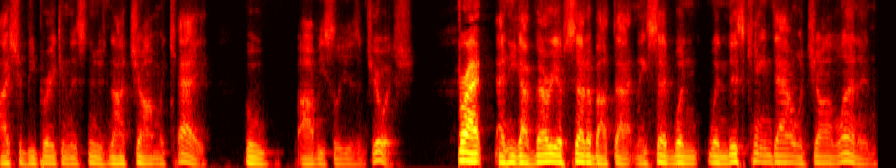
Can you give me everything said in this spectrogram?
I should be breaking this news, not John McKay, who obviously isn't Jewish. Right. And he got very upset about that. And he said when when this came down with John Lennon,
